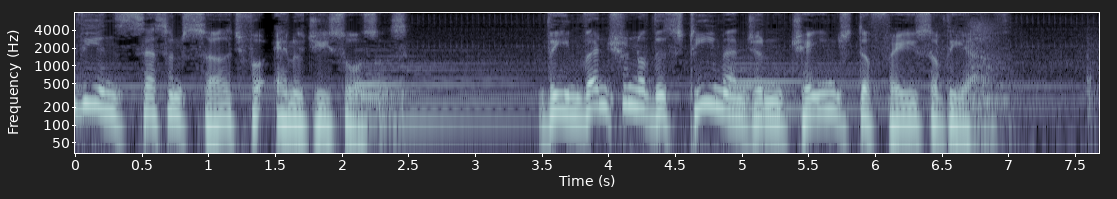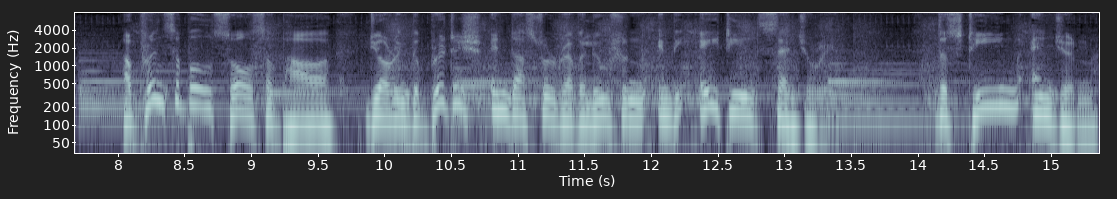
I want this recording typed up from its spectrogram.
the incessant search for energy sources, the invention of the steam engine changed the face of the earth. A principal source of power during the British Industrial Revolution in the 18th century, the steam engine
